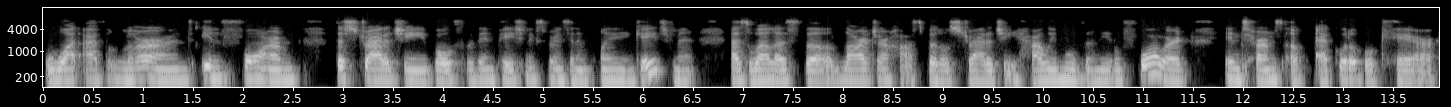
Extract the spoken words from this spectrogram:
what I've learned inform the strategy both within patient experience and employee engagement, as well as the larger hospital strategy, how we move the needle forward in terms of equitable care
